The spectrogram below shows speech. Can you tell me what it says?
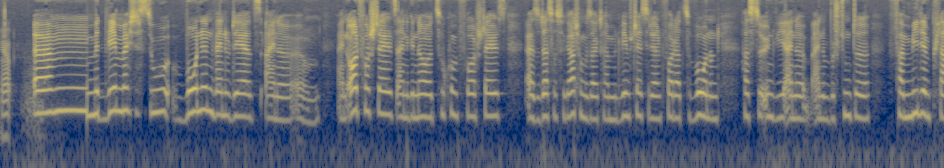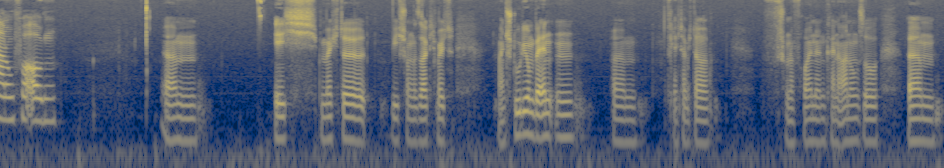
Ja. Ähm, mit wem möchtest du wohnen, wenn du dir jetzt eine, ähm, einen Ort vorstellst, eine genaue Zukunft vorstellst? Also das, was wir gerade schon gesagt haben, mit wem stellst du dir dann vor, da zu wohnen? Und hast du irgendwie eine, eine bestimmte Familienplanung vor Augen? Ähm, ich möchte, wie ich schon gesagt, ich möchte mein Studium beenden. Ähm, vielleicht habe ich da schon eine Freundin, keine Ahnung, so. Ähm,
